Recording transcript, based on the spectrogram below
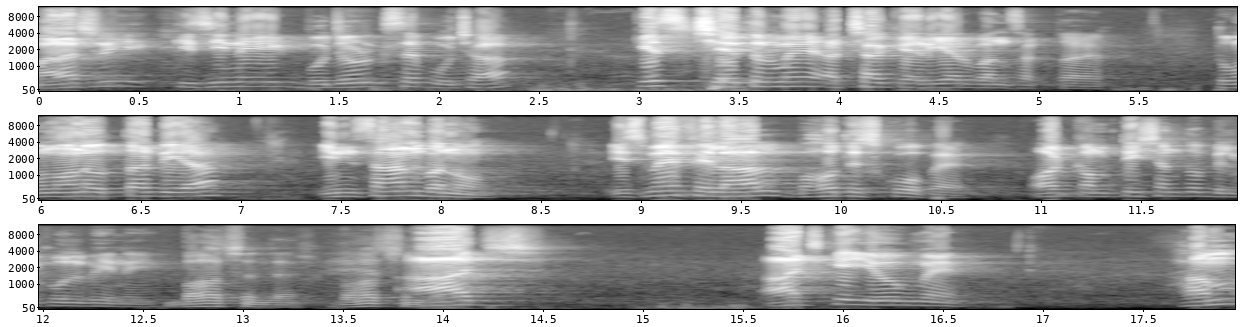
महाराष्ट्री किसी ने एक बुज़ुर्ग से पूछा किस क्षेत्र में अच्छा कैरियर बन सकता है? तो उन्होंने उत्तर दिया इंसान बनो। इसमें फ़िलहाल बहुत स्कोप है और कंपटीशन तो बिल्कुल भी नहीं। बहुत सुंदर बहुत सुंदर। आज आज के युग में हम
